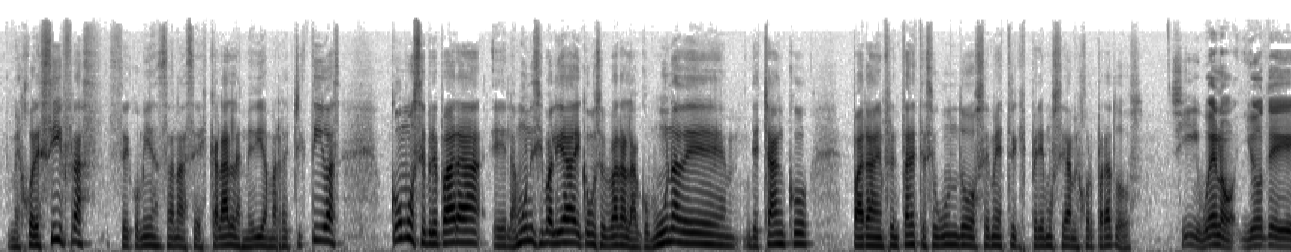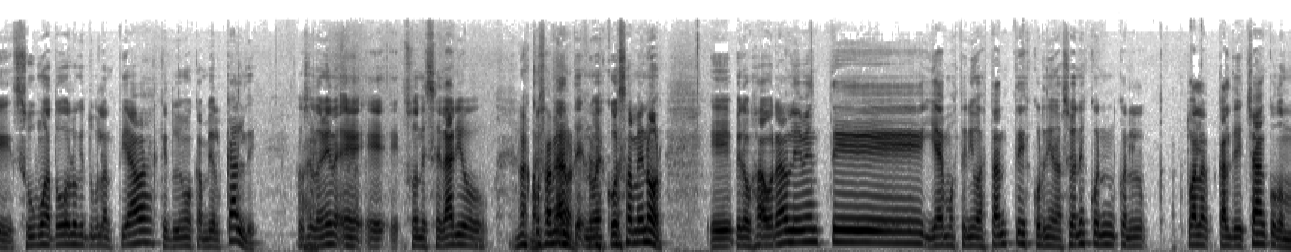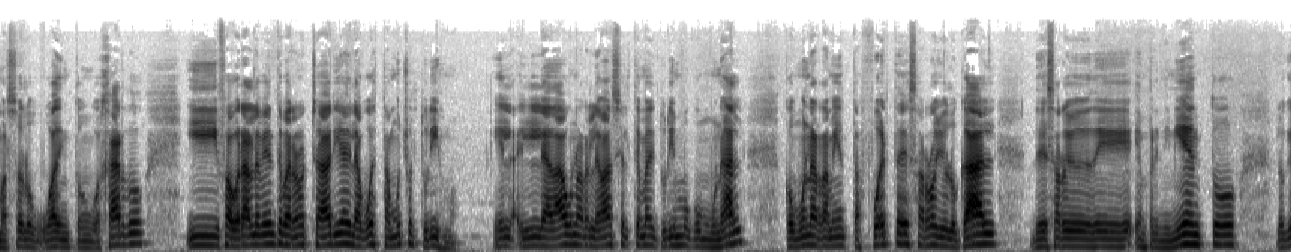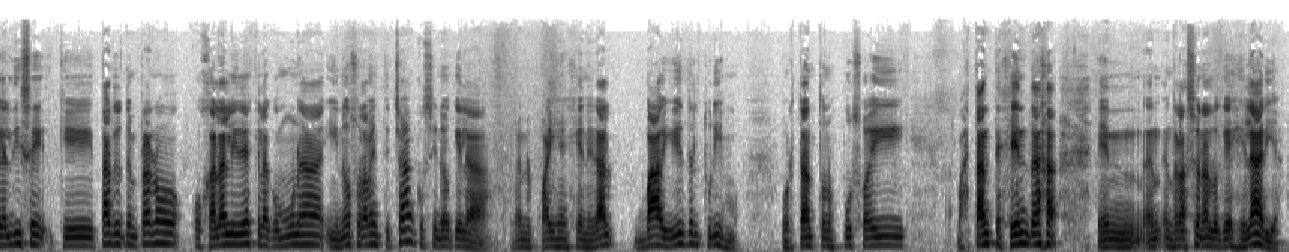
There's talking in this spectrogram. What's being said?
mejores cifras, se comienzan a escalar las medidas más restrictivas. ¿Cómo se prepara eh, la municipalidad y cómo se prepara la comuna de, de Chanco para enfrentar este segundo semestre que esperemos sea mejor para todos? Sí, bueno, yo te sumo a todo lo que tú planteabas, que tuvimos cambio de alcalde. Entonces también eh, eh, eh, son escenarios... No es cosa menor. No es cosa menor. pero favorablemente ya hemos tenido bastantes coordinaciones con, el actual alcalde de Chanco, don Marcelo Waddington Guajardo, y favorablemente para nuestra área él apuesta mucho al turismo. Él, le ha dado una relevancia al tema del turismo comunal como una herramienta fuerte de desarrollo local, de desarrollo de emprendimiento, lo que él dice que tarde o temprano, ojalá la idea es que la comuna, y no solamente Chanco, sino que la, bueno, el país en general, va a vivir del turismo. Por tanto, nos puso ahí bastante agenda en, relación a lo que es el área.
